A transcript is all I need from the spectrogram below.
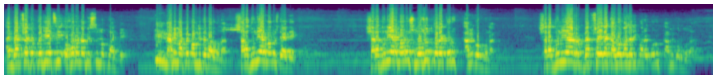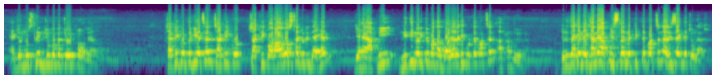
আমি ব্যবসা করতে গিয়েছি, ওখানে নবী সুন্নত লাগবে। আমি মাপে কম দিতে পারব না। সারা দুনিয়ার মানুষ দেয় দেখ। সারা দুনিয়ার মানুষ মজুদ করে করুক, আমি করব না। সারা দুনিয়ার ব্যবসায়ীরা কালোবাজারি করে করুক, আমি করব না। একজন মুসলিম যুবকের চরিত্র হবে আমার। চাকরি করতে গিয়েছেন, চাকরি চাকরি করা অবস্থায় যদি দেখেন যে হ্যাঁ আপনি নীতি নৈতিকতা বজায় রেখে করতে পারছেন, আলহামদুলিল্লাহ। যদি দেখেন এখানে আপনি ইসলামে টিকতে পারছেন না রিজাইন চলে আসেন।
